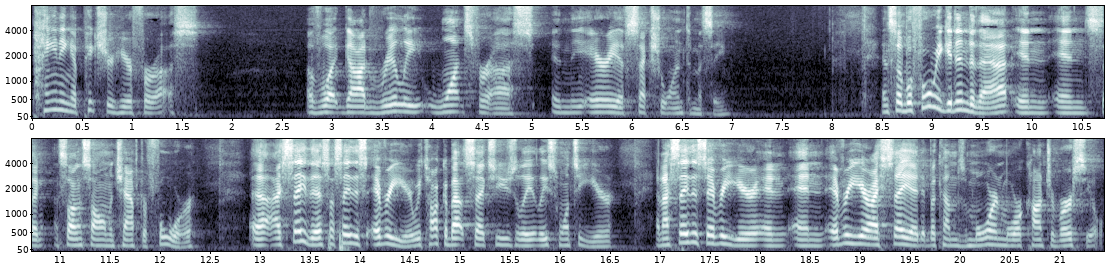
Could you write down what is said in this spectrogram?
painting a picture here for us of what God really wants for us in the area of sexual intimacy. And so before we get into that in, in Song of Solomon chapter 4, uh, I say this, I say this every year. We talk about sex usually at least once a year. And I say this every year, and, and every year I say it, it becomes more and more controversial.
